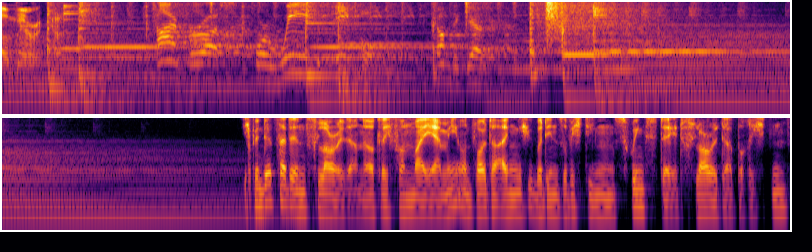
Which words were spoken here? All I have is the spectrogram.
America. Time for us, for we the people, to come together. Ich bin derzeit in Florida, nördlich von Miami, und wollte eigentlich über den so wichtigen Swing State Florida berichten,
